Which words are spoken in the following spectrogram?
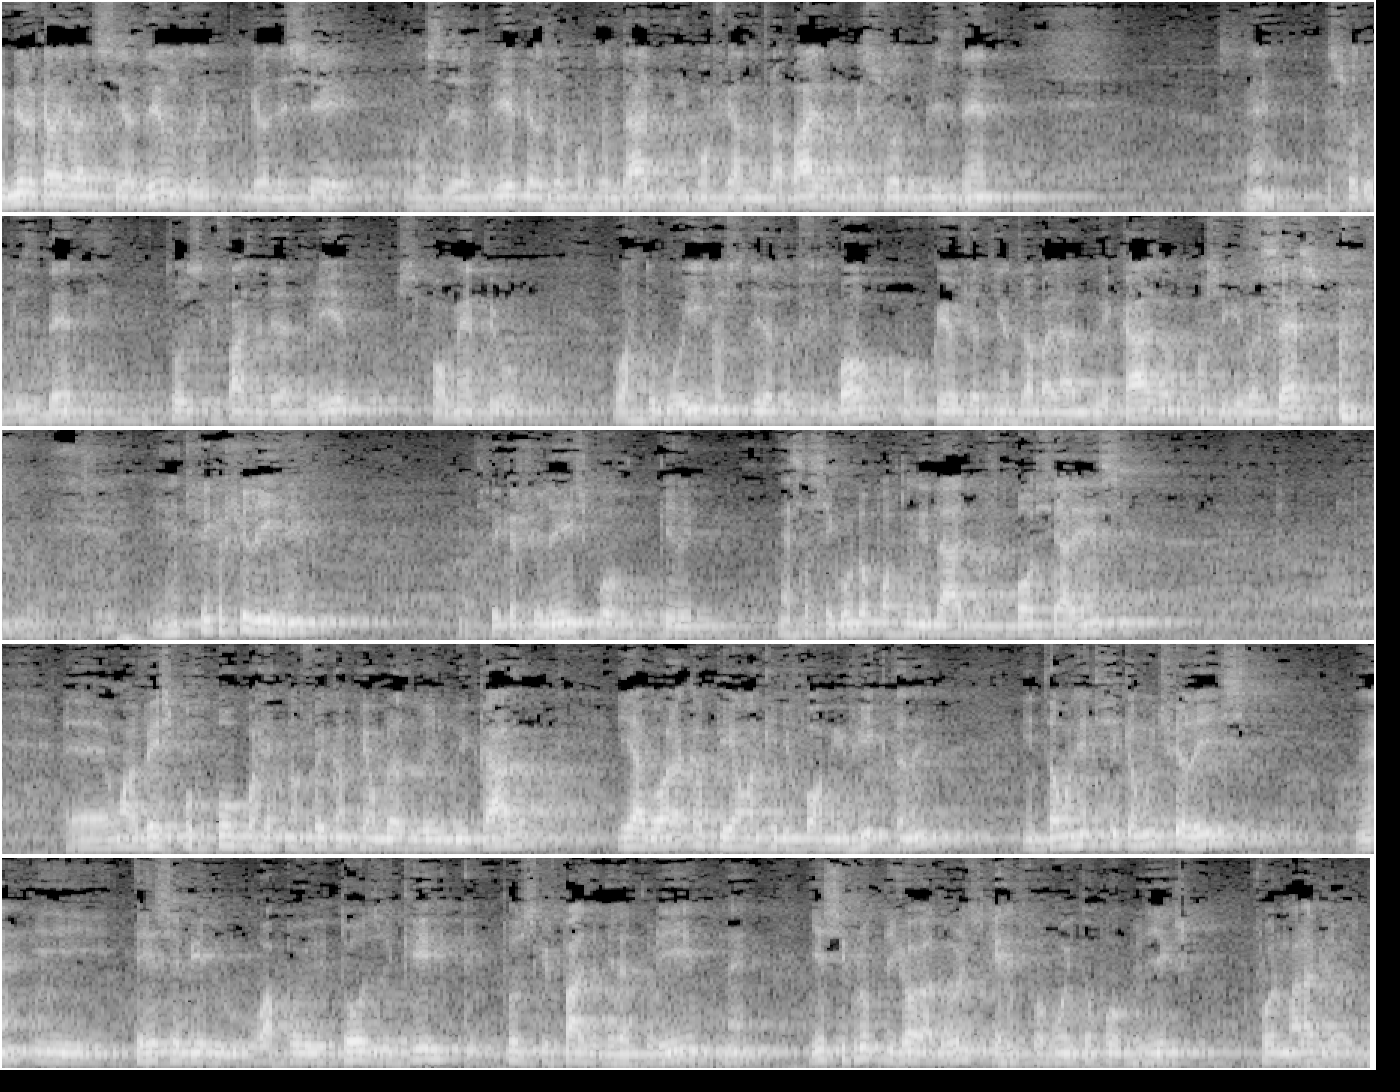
Primeiro eu quero agradecer a Deus, né? agradecer a nossa diretoria pelas oportunidades de confiar no trabalho, na pessoa do presidente, né? a pessoa do presidente e todos que fazem a diretoria, principalmente o, o Arthur Boi, nosso diretor de futebol, com quem eu já tinha trabalhado no casa, onde consegui o acesso. E a gente fica feliz, né? A gente fica feliz porque nessa segunda oportunidade no futebol cearense, é, uma vez por pouco a gente não foi campeão brasileiro no Icasa e agora campeão aqui de forma invicta, né? Então a gente fica muito feliz, né? E ter recebido o apoio de todos aqui, todos que fazem a diretoria, né? E esse grupo de jogadores que a gente formou em tão poucos foram maravilhosos.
